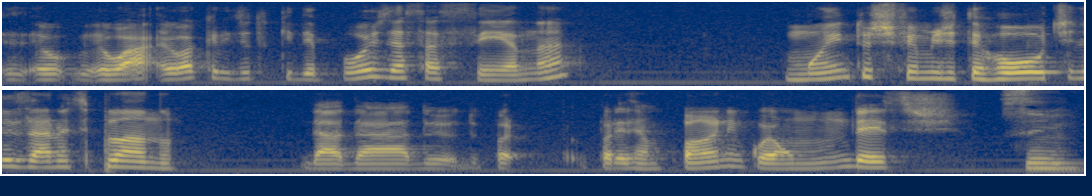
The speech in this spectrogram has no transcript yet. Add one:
Eu, eu, eu acredito que depois dessa cena, muitos filmes de terror utilizaram esse plano. Da, da, do, do, por exemplo, Pânico é um desses. Sim.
